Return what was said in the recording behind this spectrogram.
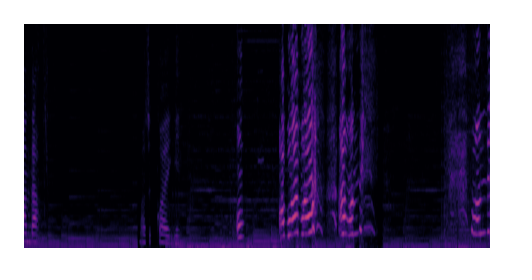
한다. 맞을 거야 이게. 어? 아 뭐야 뭐야? 아 뭔데? 뭔데?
